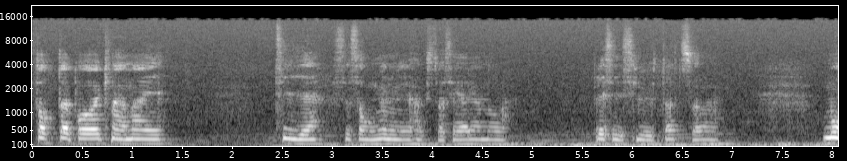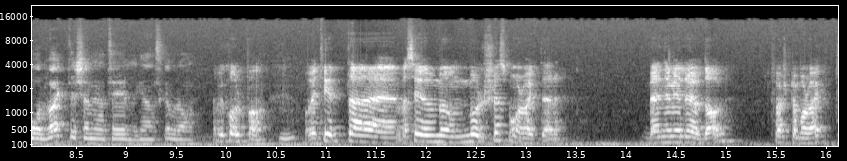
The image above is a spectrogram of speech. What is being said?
stått där på knäna i tio säsonger nu i högsta serien och precis slutat. Så målvakter känner jag till ganska bra. Har vi koll på. Mm. Och vi tittar, vad säger vi om Mullsjös målvakter? Benjamin Lövdahl, första målvakt.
